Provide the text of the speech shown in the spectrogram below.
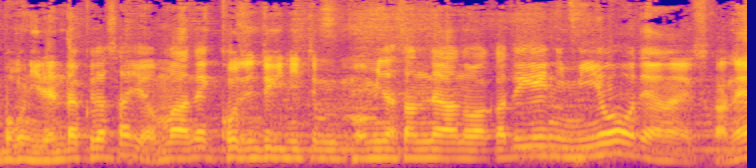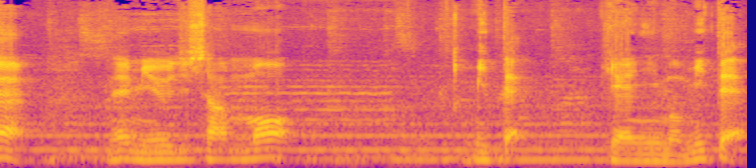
僕に連絡くださいよ。まあね個人的に言っても皆さんねあの若手芸人見ようではないですかね。ねミュージシャンも見て芸人も見て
